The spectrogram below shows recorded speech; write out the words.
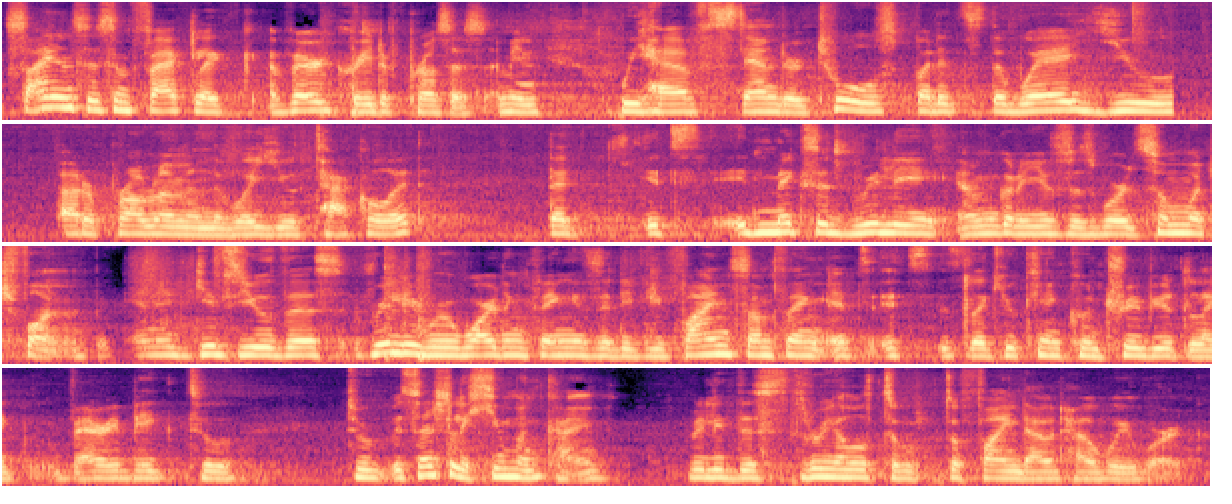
Science is in fact like a very creative process. I mean, we have standard tools, but it's the way you at a problem and the way you tackle it that it's it makes it really I'm going to use this word so much fun. And it gives you this really rewarding thing is that if you find something it's it's, it's like you can contribute like very big to to essentially humankind. Really this thrill to to find out how we work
